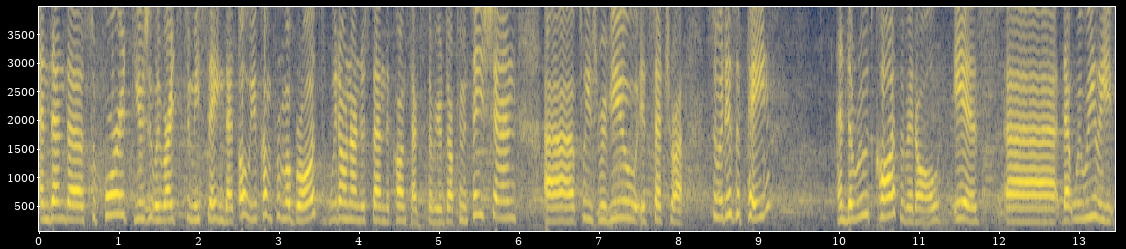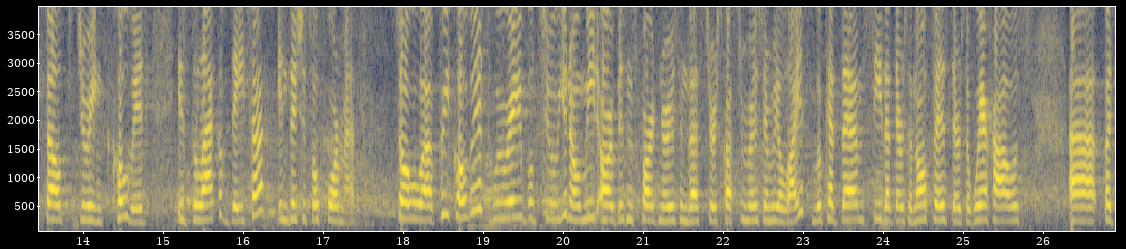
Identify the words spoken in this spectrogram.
And then the support usually writes to me saying that, oh, you come from abroad, we don't understand the context of your documentation, uh, please review, etc. So it is a pain. And the root cause of it all is uh, that we really felt during COVID is the lack of data in digital format. So uh, pre-COVID, we were able to, you know, meet our business partners, investors, customers in real life, look at them, see that there's an office, there's a warehouse. Uh, but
